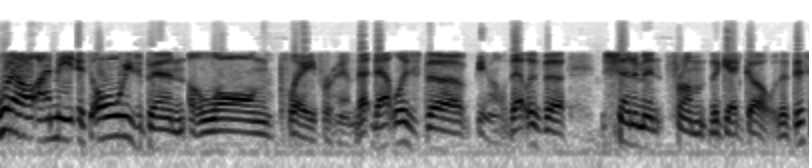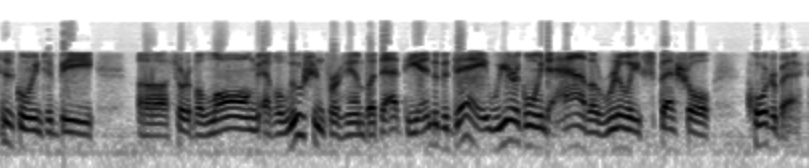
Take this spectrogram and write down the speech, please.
Well, I mean, it's always been a long play for him. That that was the you know that was the sentiment from the get go that this is going to be uh, sort of a long evolution for him. But at the end of the day, we are going to have a really special quarterback.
